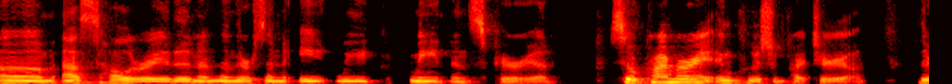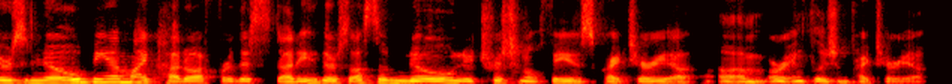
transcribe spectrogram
um, as tolerated. And then there's an eight week maintenance period. So primary inclusion criteria. there's no BMI cutoff for this study. There's also no nutritional phase criteria um, or inclusion criteria.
